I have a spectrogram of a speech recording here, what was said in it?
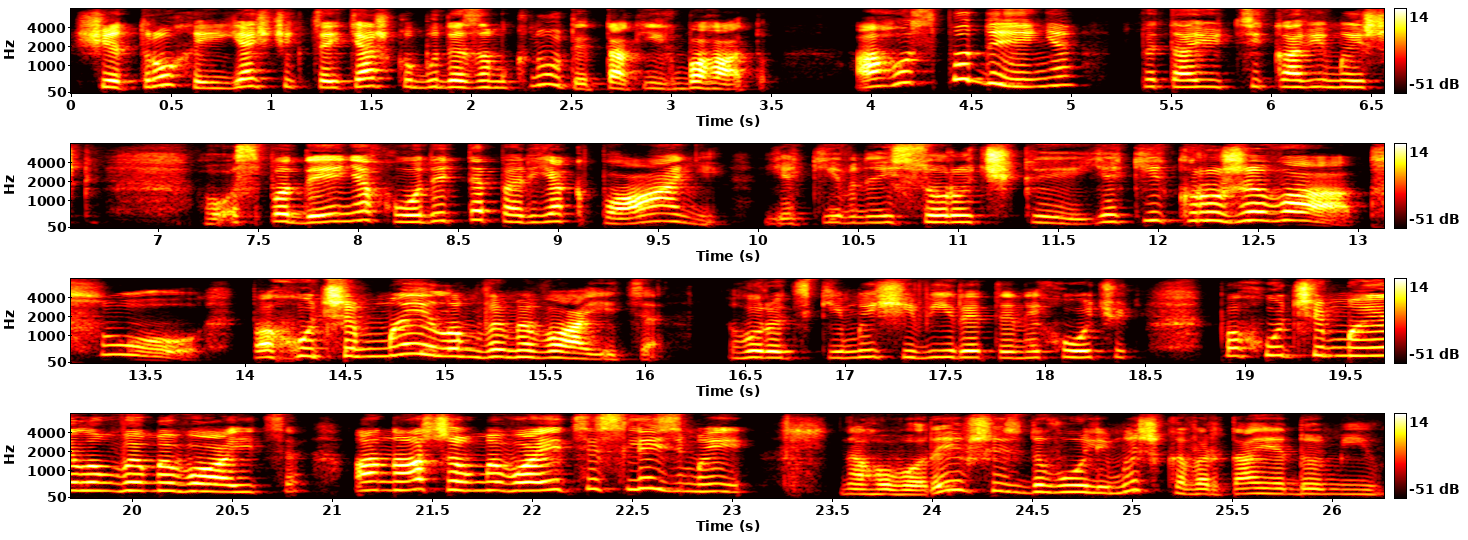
Ще трохи і ящик цей тяжко буде замкнути, так їх багато. А господиня? питають цікаві мишки. Господиня ходить тепер як пані, які в неї сорочки, які кружева, пфу, пахучим милом вимивається. Городські миші вірити не хочуть. Пахучим милом вимивається, а наша вмивається слізьми. Наговорившись доволі, мишка вертає домів.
